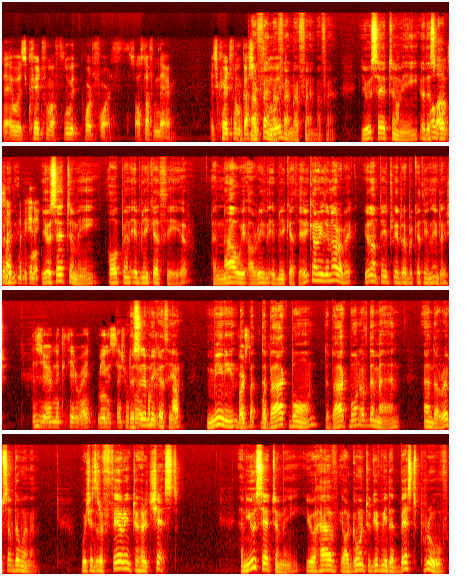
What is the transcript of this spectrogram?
that it was created from a fluid poured forth. So I'll start from there. It was created from a gushing My friend, my fluid. friend, my friend, my friend. You said to me, let us Hold on, I'm open. starting Ibn- from the beginning. You said to me, open Ibn Kathir, and now we are reading Ibn Kathir. You can read in Arabic. You don't need to read Ibn Kathir in English. This is your Ibn Kathir, right? Meaning sexual This is fluid Ibn comes Kathir, out. meaning the, Verse- ba- the backbone, the backbone of the man and the ribs of the women, which is referring to her chest. And you said to me, you have you are going to give me the best proof,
